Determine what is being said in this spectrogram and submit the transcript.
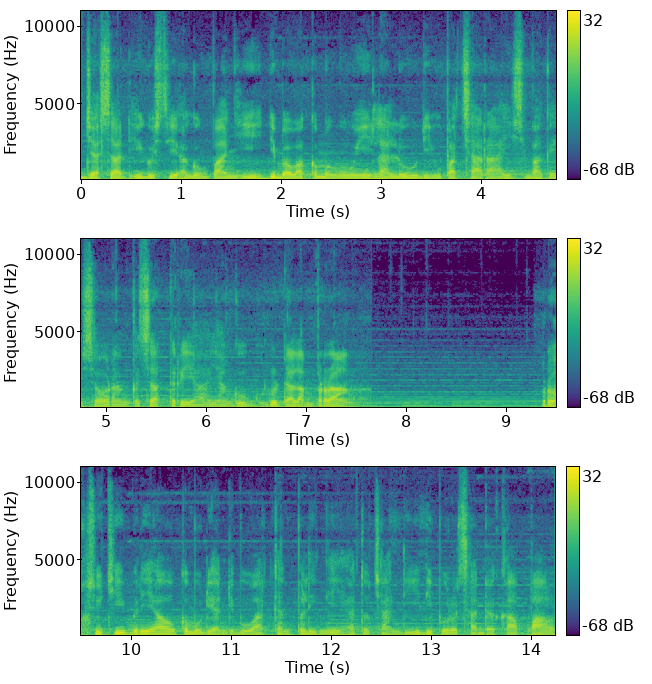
Jasad I Gusti Agung Panji dibawa ke Mengui lalu diupacarai sebagai seorang kesatria yang gugur dalam perang. Roh suci beliau kemudian dibuatkan pelinggi atau candi di purut sada kapal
